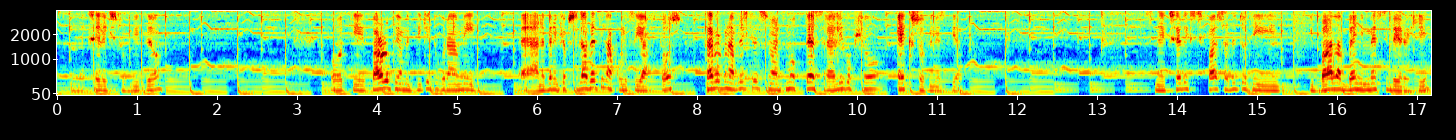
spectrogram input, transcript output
στην εξέλιξη του βίντεο ότι παρόλο που η αμυντική του γραμμή ε, ανεβαίνει πιο ψηλά, δεν την ακολουθεί αυτός. Θα έπρεπε να βρίσκεται στον αριθμό 4, λίγο πιο έξω από την αιστεία του. Στην εξέλιξη της φάσης θα δείτε ότι η μπάλα μπαίνει μέσα στην περιοχή.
